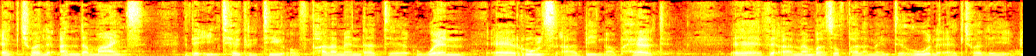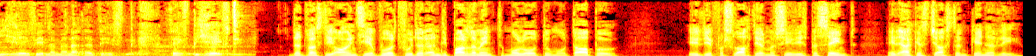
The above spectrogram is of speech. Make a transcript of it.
actually undermines the integrity of parliament that uh, when uh, rules are being upheld uh, there are members of parliament who will actually behave in a manner that they've they've behaved Dit was die ANC woordvoerder in die parlement Moloto Motapu. Hierdie verslag deur Mercedes Besent en ek is Justin Kennerly.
